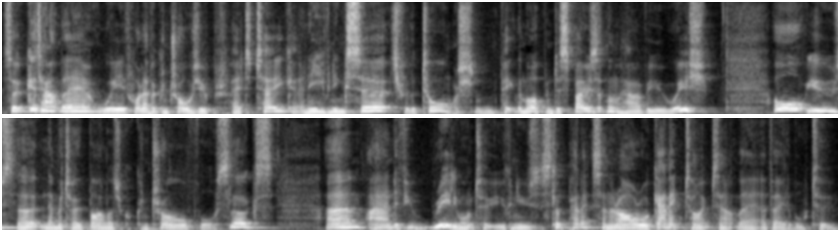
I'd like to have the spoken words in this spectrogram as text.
So get out there with whatever controls you're prepared to take, an evening search with a torch and pick them up and dispose of them however you wish. Or use the nematode biological control for slugs. Um, and if you really want to, you can use slug pellets, and there are organic types out there available too.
